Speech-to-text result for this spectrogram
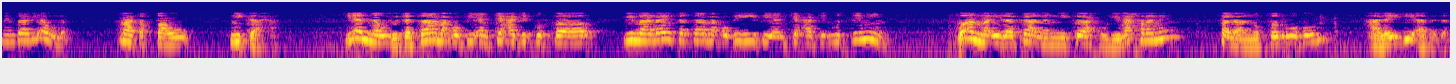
من باب أولى. ما تقطع نكاحه. لأنه يتسامح في أنكحة الكفار بما لا يتسامح به في أنكحة المسلمين. وأما إذا كان النكاح لمحرم فلا نقرهم عليه أبدا.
